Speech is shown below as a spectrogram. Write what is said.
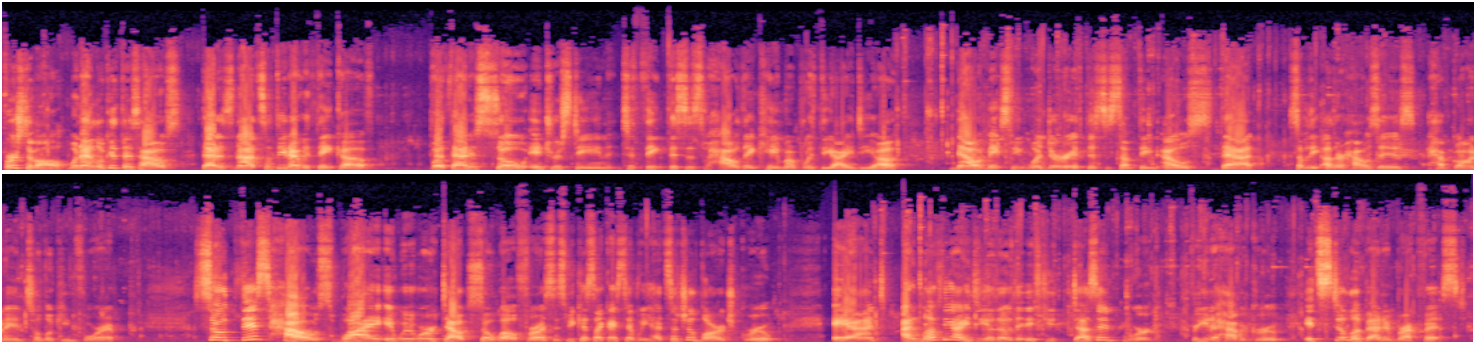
First of all, when I look at this house, that is not something I would think of, but that is so interesting to think this is how they came up with the idea. Now it makes me wonder if this is something else that some of the other houses have gone into looking for it. So this house, why it worked out so well for us is because, like I said, we had such a large group. And I love the idea though that if it doesn't work for you to have a group, it's still a bed and breakfast.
